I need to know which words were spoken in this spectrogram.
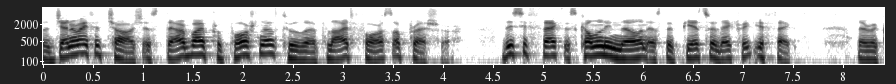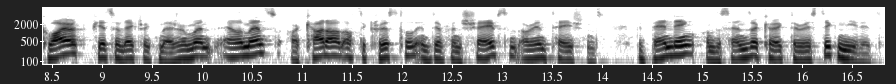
The generated charge is thereby proportional to the applied force or pressure. This effect is commonly known as the piezoelectric effect. The required piezoelectric measurement elements are cut out of the crystal in different shapes and orientations, depending on the sensor characteristic needed.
